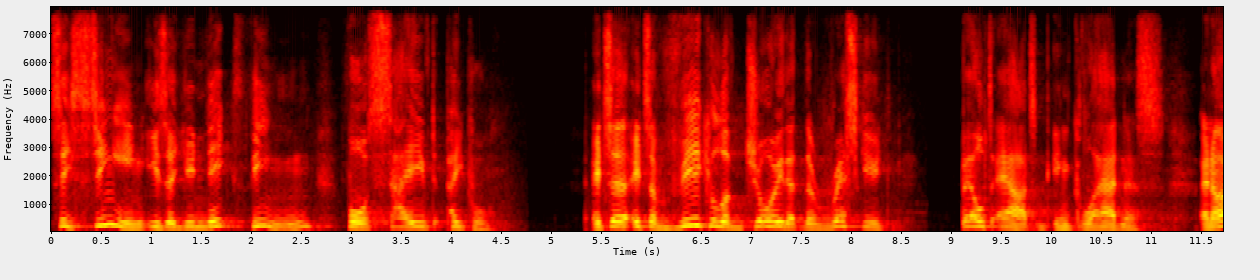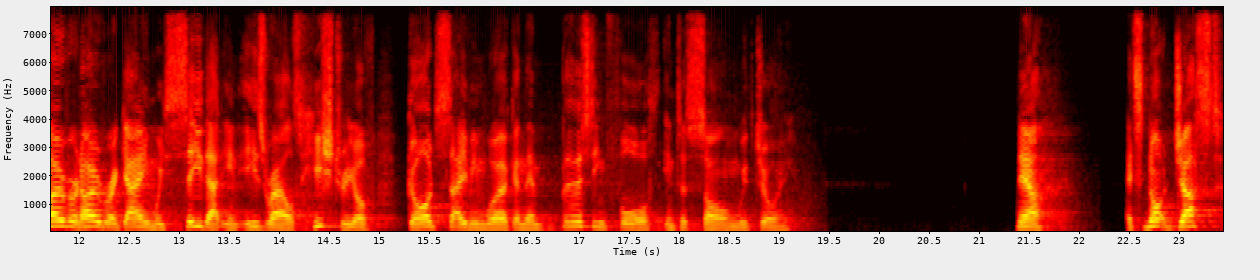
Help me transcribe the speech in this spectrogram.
See, singing is a unique thing for saved people. It's a, it's a vehicle of joy that the rescued belt out in gladness. And over and over again, we see that in Israel's history of God's saving work and then bursting forth into song with joy. Now, it's not just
